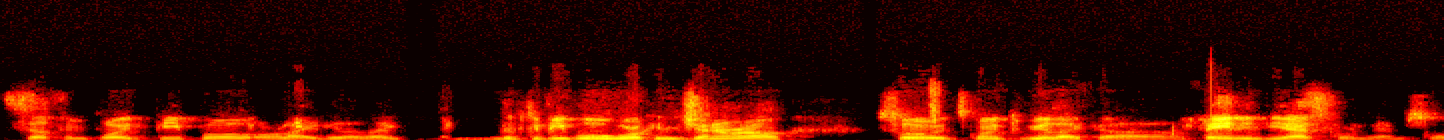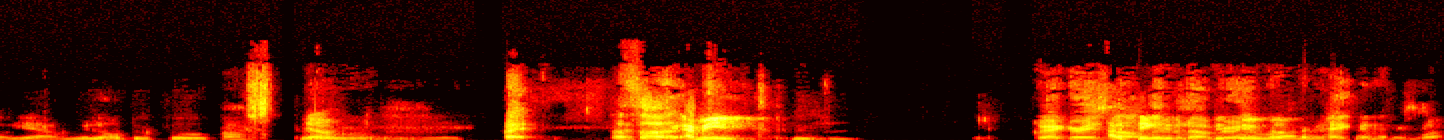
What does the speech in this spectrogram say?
self-employed people or like uh, like the, the people who work in general. So it's going to be like a pain in the ass for them. So yeah, I'm really hoping to. Yeah. to Wait, I thought I mean, Gregory's I not think living over they in Copenhagen anymore.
